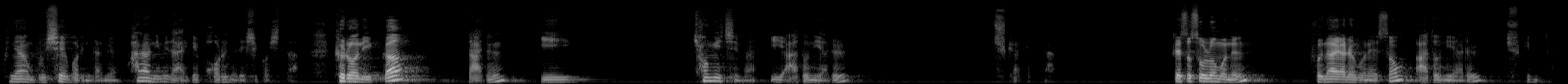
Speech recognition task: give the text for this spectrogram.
그냥 무시해 버린다면 하나님이 나에게 벌을 내리실 것이다. 그러니까 나는 이 형이지만 이 아도니아를 죽여야겠다. 그래서 솔로몬은 분하야를 보내서 아도니아를 죽입니다.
